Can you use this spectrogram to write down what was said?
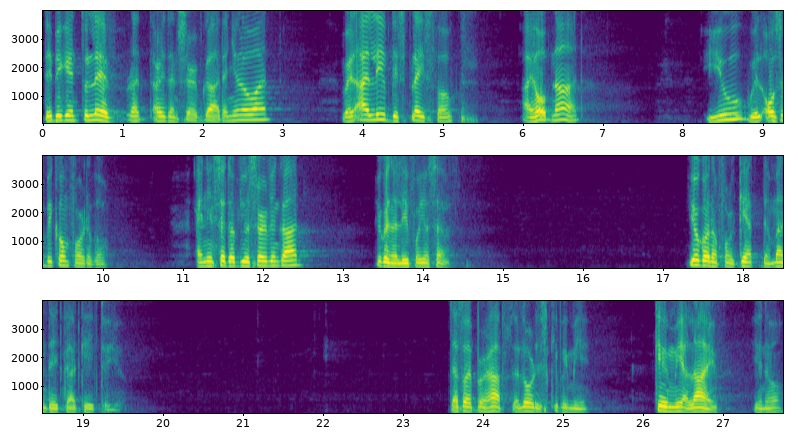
They began to live rather than serve God. And you know what? When I leave this place, folks, I hope not, you will also be comfortable. And instead of you serving God, you're going to live for yourself. You're going to forget the mandate God gave to you. That's why perhaps the Lord is keeping me, keeping me alive, you know.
